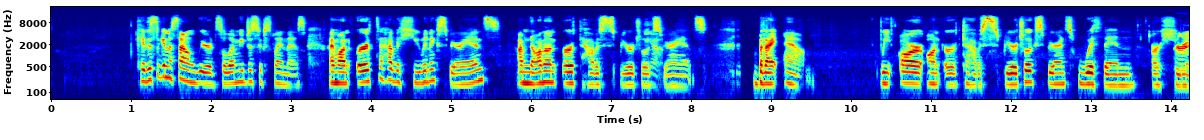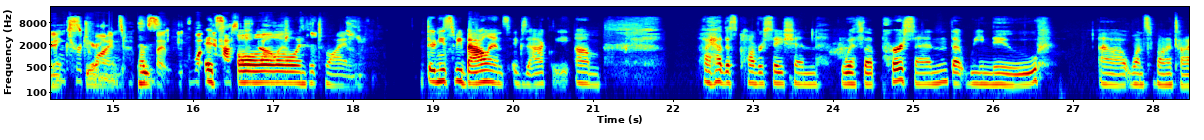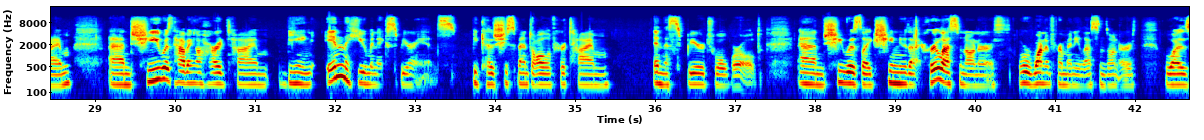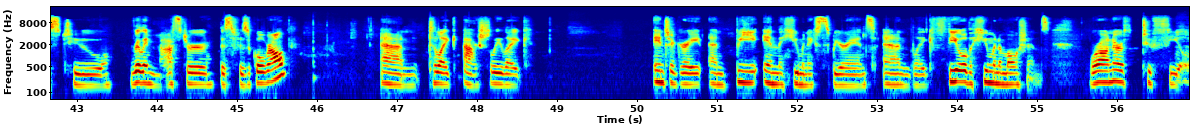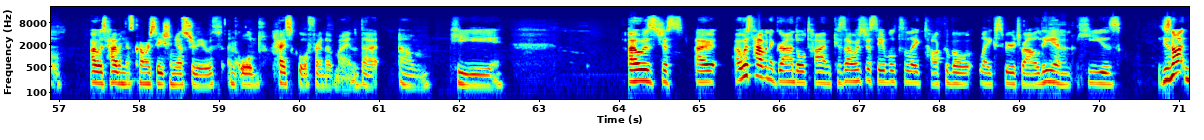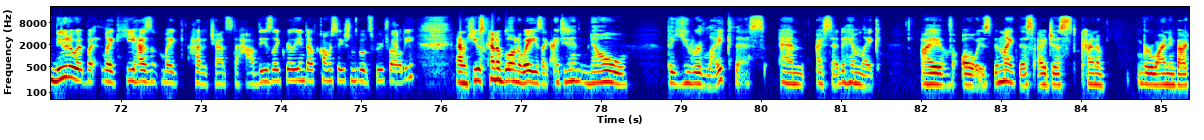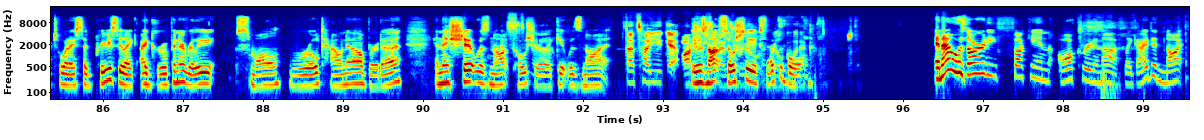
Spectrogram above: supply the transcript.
okay, this is going to sound weird. So let me just explain this. I'm on earth to have a human experience. I'm not on earth to have a spiritual yeah. experience, but I am. We are on earth to have a spiritual experience within our human experience. Because it's it all intertwined. There needs to be balance. Exactly. Um, I had this conversation with a person that we knew uh, once upon a time, and she was having a hard time being in the human experience because she spent all of her time in the spiritual world. And she was like, she knew that her lesson on earth, or one of her many lessons on earth, was to really master this physical realm and to like actually like integrate and be in the human experience and like feel the human emotions. We're on earth to feel I was having this conversation yesterday with an old high school friend of mine that um he I was just I I was having a grand old time because I was just able to like talk about like spirituality and he's he's not new to it but like he hasn't like had a chance to have these like really in-depth conversations about spirituality. And he was kind of blown away. He's like I didn't know that you were like this. And I said to him like I've always been like this. I just kind of rewinding back to what I said previously, like I grew up in a really small rural town in Alberta, and this shit was not That's, kosher. Yeah. Like it was not. That's how you get. It was not socially real, acceptable. Real and I was already fucking awkward enough. Like I did not.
